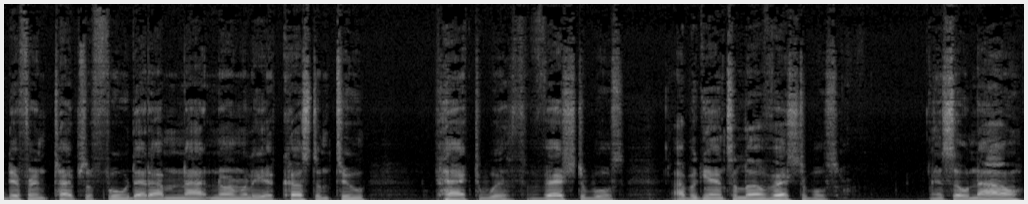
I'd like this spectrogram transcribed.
different types of food that I'm not normally accustomed to, packed with vegetables, I began to love vegetables. And so now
